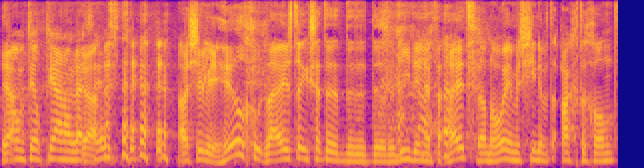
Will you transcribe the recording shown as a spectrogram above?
Ja. momenteel pianoles Ja. heeft. Als jullie heel goed luisteren, ik zet de, de, de, de lead in even uit, dan hoor je misschien op de achtergrond...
